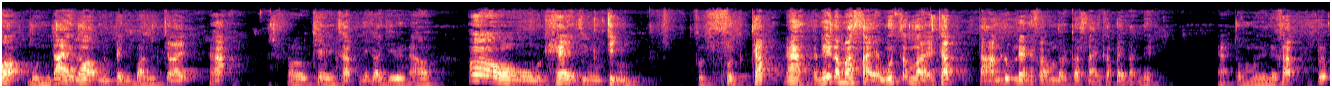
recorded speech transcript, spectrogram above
ก็หมุนได้รอบมันเป็นบอลไกด์นะฮะโอเคครับ นี่ก็ยืนเอา โอ้เท่จริง ๆ สุดๆครับอะตอนนี้เรามาใส่อาวุธสักหน่อยครับ ตามลูกเล่นที่เขากำหนดก็ใส่เข้าไปแบบนี้นะตรงมือนะครับปุ๊บ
